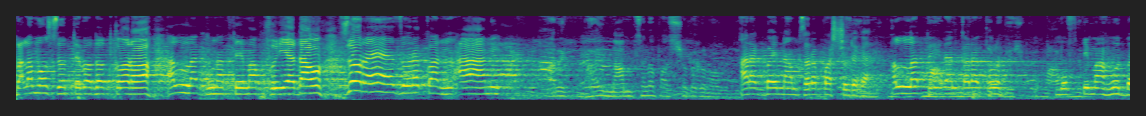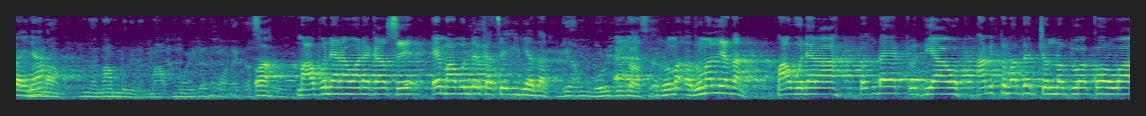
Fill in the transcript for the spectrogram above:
ভালো মসজিদ ইবাদত করো আল্লাহ গুনাতে মাফ করিয়া দাও। জোরে জোরে কন আমি আরেক ভাই নাম ছাড়া পাঁচশো টাকা নগদ আর এক ভাই নাম ছাড়া পাঁচশো টাকা। আল্লাহ তুমি দান কানা করো। মুফতি মাহমুদ ভাই না? নাম বলি না মা- বোনেরা অনেক আছে। এই মা বোনদের কাছে ই নিয়ে দান রুমাল নিয়ে দান। মা বোনেরা তোমরা একটু দিয়াও আমি তোমাদের জন্য দোয়া করবা।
